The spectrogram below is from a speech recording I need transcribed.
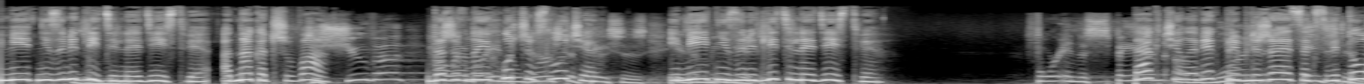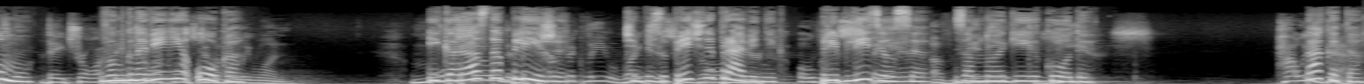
имеет незамедлительное действие, однако чува, даже в наихудших случаях, имеет незамедлительное действие. Так человек приближается к святому во мгновение ока и гораздо ближе, чем безупречный праведник приблизился за многие годы. Как это?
